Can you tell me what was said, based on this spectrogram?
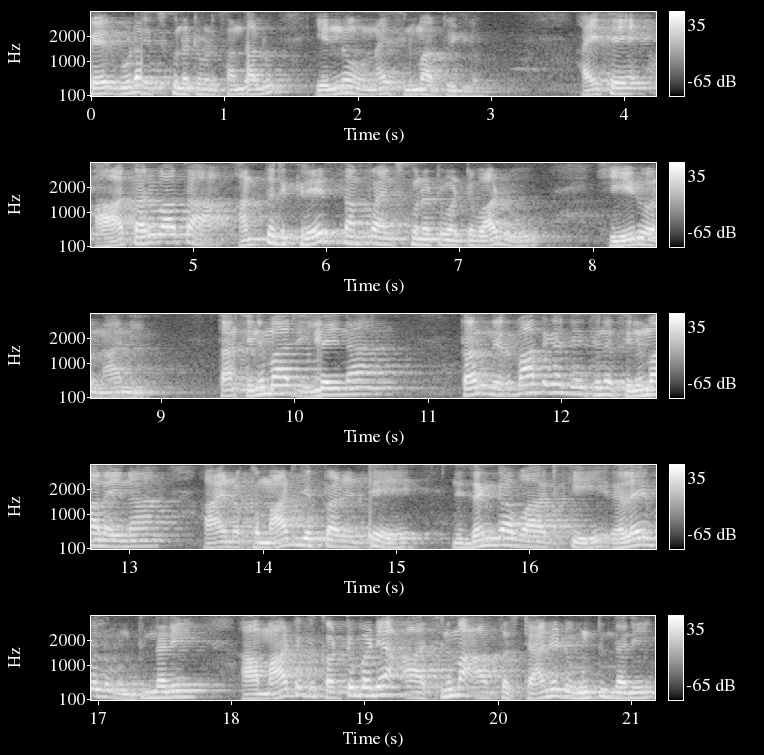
పేరు కూడా తెచ్చుకున్నటువంటి సందాలు ఎన్నో ఉన్నాయి సినిమా ఫీల్డ్లో. అయితే ఆ తర్వాత అంతటి క్రేజ్ సంపాదించుకున్నటువంటి వాడు హీరో నాని. తన సినిమా రిలీజ్ అయినా తను నిర్మాతగా చేసిన సినిమాలైనా ఆయన ఒక్క మాట చెప్పాడంటే నిజంగా వాటికి రిలయబుల్ ఉంటుందని ఆ మాటకు కట్టుబడి ఆ సినిమా అంత స్టాండర్డ్ ఉంటుందని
